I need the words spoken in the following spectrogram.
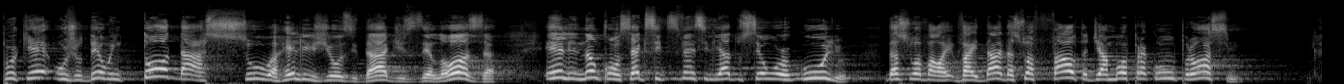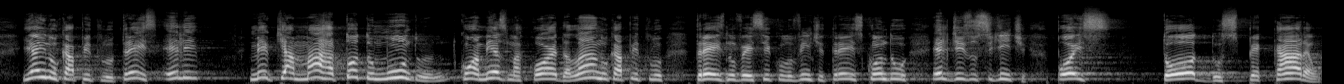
Porque o judeu, em toda a sua religiosidade zelosa, ele não consegue se desvencilhar do seu orgulho, da sua vaidade, da sua falta de amor para com o próximo. E aí no capítulo 3, ele meio que amarra todo mundo com a mesma corda, lá no capítulo 3, no versículo 23, quando ele diz o seguinte: Pois Todos pecaram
